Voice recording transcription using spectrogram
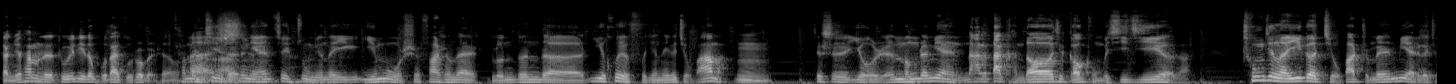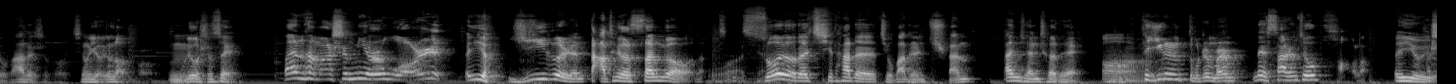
感觉他们的注意力都不在足球本身了。他。们近十年最著名的一一幕是发生在伦敦的议会附近的一个酒吧嘛，嗯。就是有人蒙着面拿着大砍刀去搞恐怖袭击，是吧？冲进了一个酒吧，准备灭这个酒吧的时候，其中有一个老头嗯。五六十岁，班他妈是密尔沃尔人，哎呀，一个人打退了三个，我操！所有的其他的酒吧的人全安全撤退，哦，他一个人堵着门，那仨人最后跑了，哎呦呦。他，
